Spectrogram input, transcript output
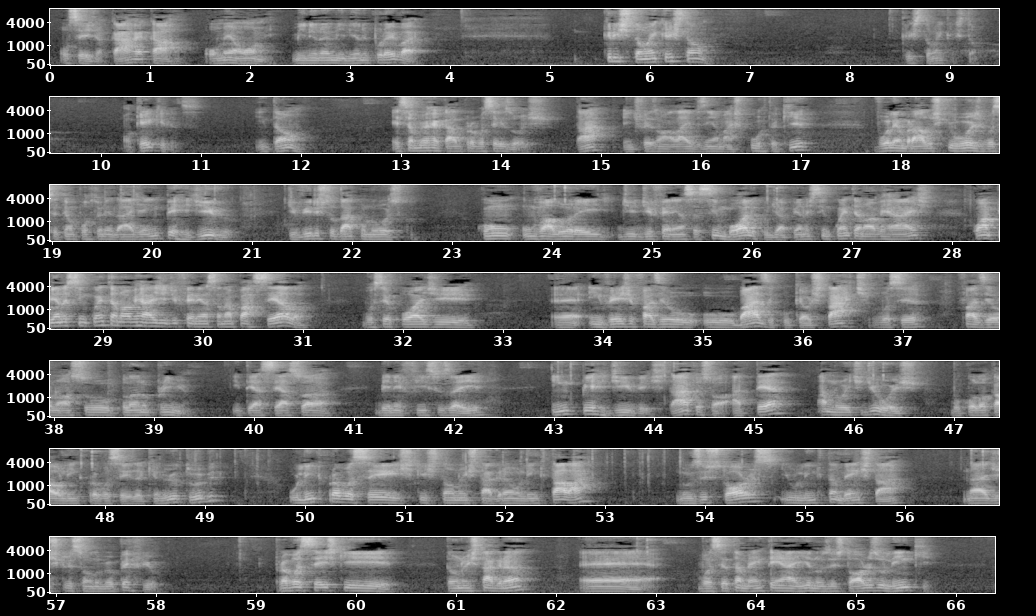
Ou seja, carro é carro, homem é homem, menino é menino e por aí vai. Cristão é cristão. Cristão é cristão. Ok, queridos? Então, esse é o meu recado para vocês hoje, tá? A gente fez uma livezinha mais curta aqui. Vou lembrá-los que hoje você tem a oportunidade imperdível de vir estudar conosco com um valor aí de diferença simbólico de apenas R$ reais. Com apenas R$ reais de diferença na parcela, você pode, é, em vez de fazer o, o básico, que é o start, você fazer o nosso plano premium e ter acesso a benefícios aí imperdíveis, tá, pessoal? Até a noite de hoje. Vou colocar o link para vocês aqui no YouTube. O link para vocês que estão no Instagram, o link tá lá nos stories e o link também está na descrição do meu perfil. Para vocês que estão no Instagram, é, você também tem aí nos stories o link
